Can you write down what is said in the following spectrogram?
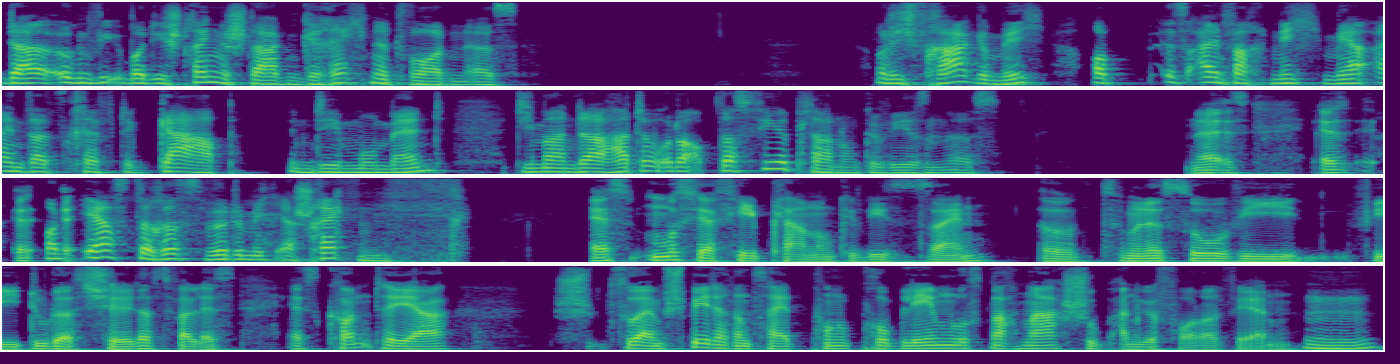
da irgendwie über die Stränge schlagen, gerechnet worden ist. Und ich frage mich, ob es einfach nicht mehr Einsatzkräfte gab in dem Moment, die man da hatte, oder ob das Fehlplanung gewesen ist. Na, es, es, es, Und ersteres würde mich erschrecken. es muss ja Fehlplanung gewesen sein. Also zumindest so, wie, wie du das schilderst, weil es, es konnte ja zu einem späteren Zeitpunkt problemlos nach Nachschub angefordert werden. Mhm.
